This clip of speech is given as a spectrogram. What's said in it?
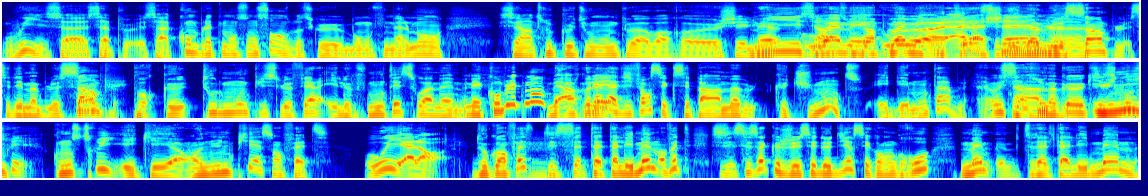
oui, ça, ça, peut, ça a complètement son sens, parce que, bon, finalement, c'est un truc que tout le monde peut avoir euh, chez lui, Mais- c'est ouais, un truc mais, un peu ouais, mais euh, à la c'est chaîne. des meubles simples, c'est des meubles simples Simple. pour que tout le monde puisse le faire et le monter soi-même. Mais, Mais complètement. alors que là, Mais- la différence, c'est que c'est pas un meuble que tu montes et démontable, Oui, c'est c'est un, meuble euh, qui construit. construit et qui est en une pièce en fait. Oui, alors, Donc en fait, t'es- t'as les mêmes. En fait, c'est ça que j'essaie de dire, c'est qu'en gros, même t'as as les mêmes,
